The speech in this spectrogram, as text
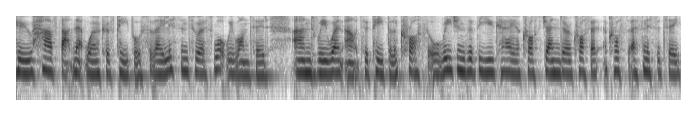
who have that network of people. So they listened to us what we wanted, and we went out to people across all regions of the UK, across gender, across, across ethnicity,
